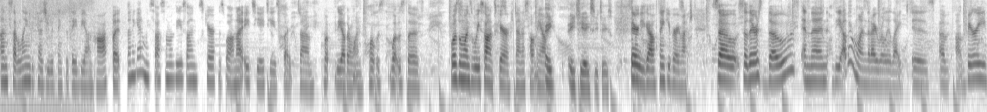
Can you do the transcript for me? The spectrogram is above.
unsettling because you would think that they'd be on Hoth, but then again, we saw some of these on Scarif as well. Not AT-ATs, but um, what the other one? What was what was the what was the ones we saw on Scarif? Dennis, help me out. A- AT-ACTs. There you go. Thank you very much. So so there's those, and then the other one that I really liked is a, a very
